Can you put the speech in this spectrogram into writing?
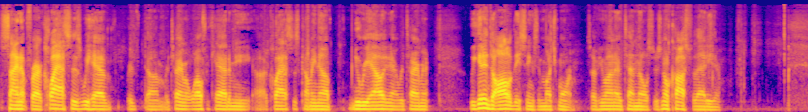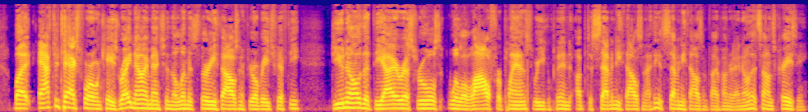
sign up for our classes. We have um, Retirement Wealth Academy uh, classes coming up, New Reality in Retirement. We get into all of these things and much more. So if you want to attend those, there's no cost for that either. But after tax 401ks, right now I mentioned the limit's 30000 if you're over age 50. Do you know that the IRS rules will allow for plans where you can put in up to 70,000? I think it's 70,500. I know that sounds crazy,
